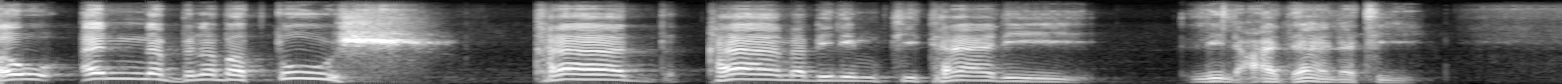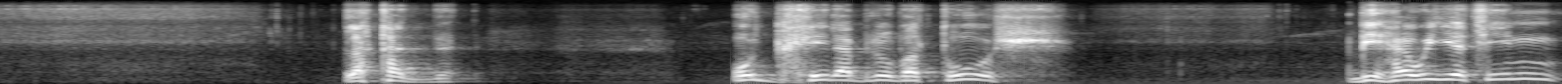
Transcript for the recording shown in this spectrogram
أو أن ابن بطوش قد قام بالامتثال للعدالة. لقد أدخل ابن بطوش بهوية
